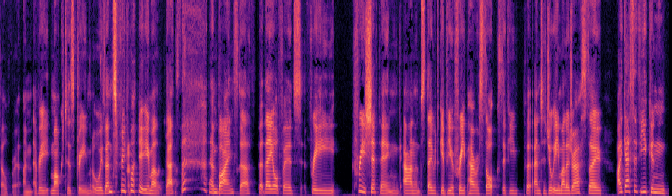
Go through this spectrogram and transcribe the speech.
fell for it. I'm every marketer's dream and always entering my email address and buying stuff. But they offered free free shipping and they would give you a free pair of socks if you put entered your email address. So I guess if you can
